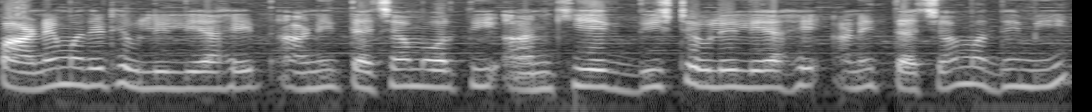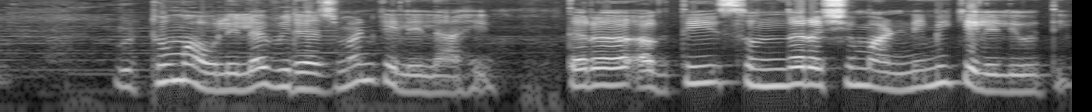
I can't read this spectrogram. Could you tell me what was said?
पाण्यामध्ये ठेवलेली आहेत आणि त्याच्यावरती आणखी एक डिश ठेवलेली आहे आणि त्याच्यामध्ये मी विठ्ठू माऊलीला विराजमान केलेलं आहे. तर अगदी सुंदर अशी मांडणी मी केलेली होती.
